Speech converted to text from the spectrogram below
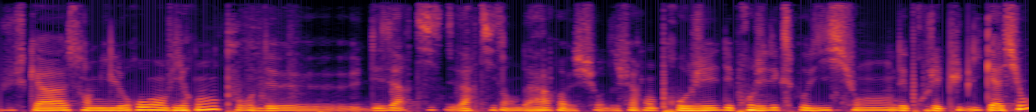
jusqu'à 100 000 euros environ pour de, des artistes, des artisans d'art sur différents projets, des projets d'exposition, des projets de publication.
